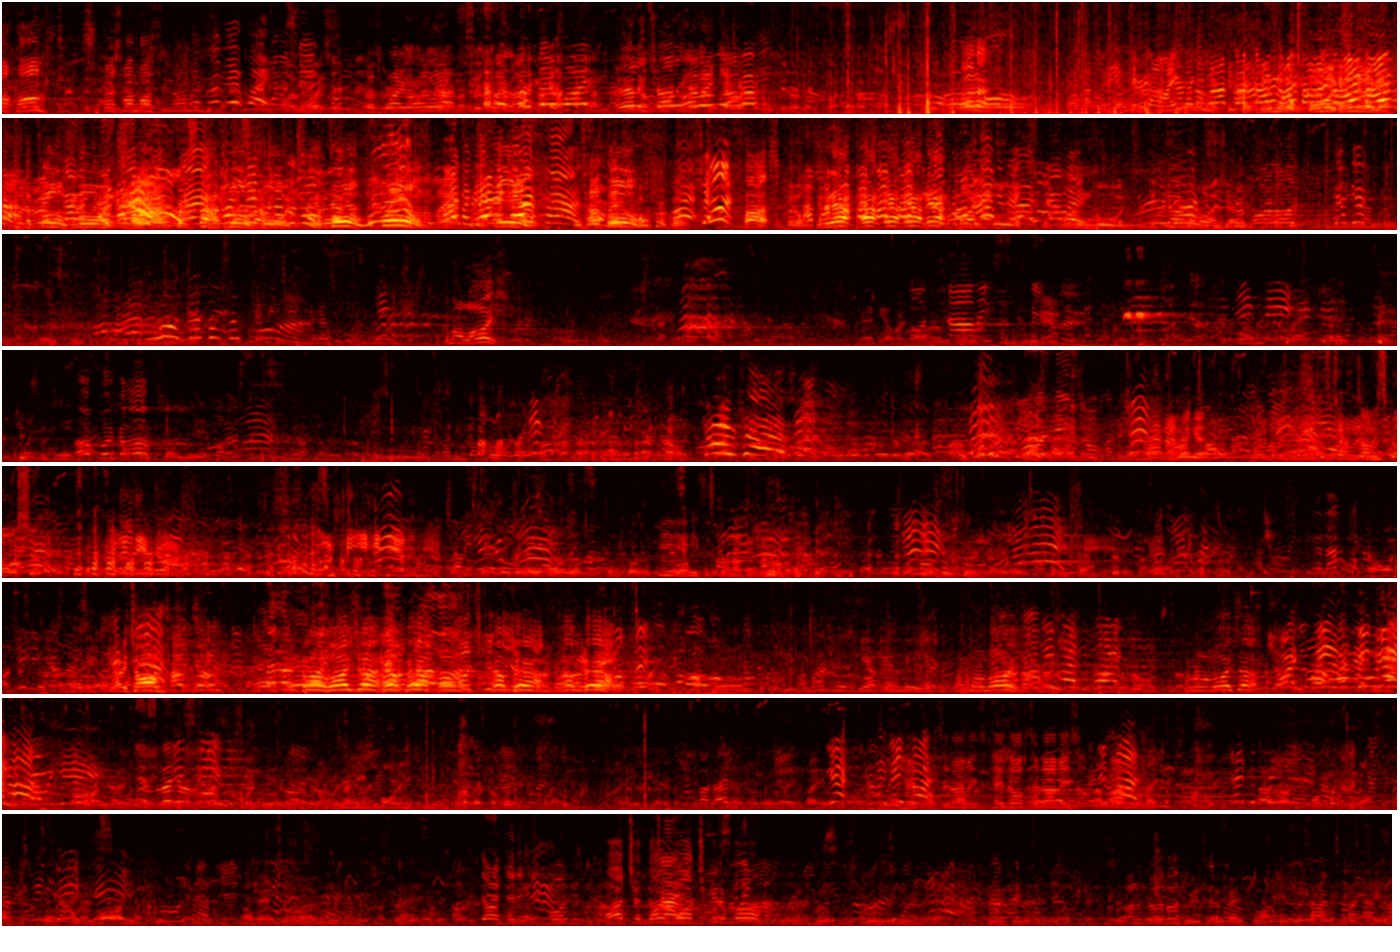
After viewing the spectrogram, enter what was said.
lock on. First one by Tsunami. Turn that way. This way, Riley. that way. Early, Charlie. Early, Charlie. Pass, Bill. Get it out, out, out, out, out. Play forward. Play forward. Keep going, Elijah. On, Lige. Bring it. On a scholarship. Get in there, Josh. Josh, down in there. Yeah, yeah, he's just gone on to the Hey, Tom. Come on, Elijah. Help out, Lige. Help out. Help out. Come on, Lige. Come on, Elijah. Hands off, tsunamis. Keep going, Diddy. Keep pointing. Archer, don't watch. Get involved.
